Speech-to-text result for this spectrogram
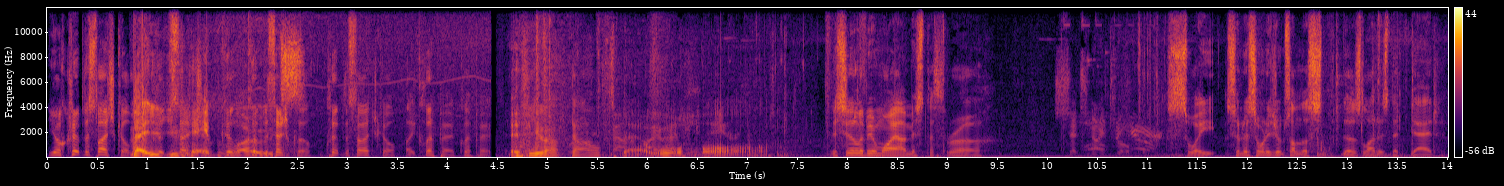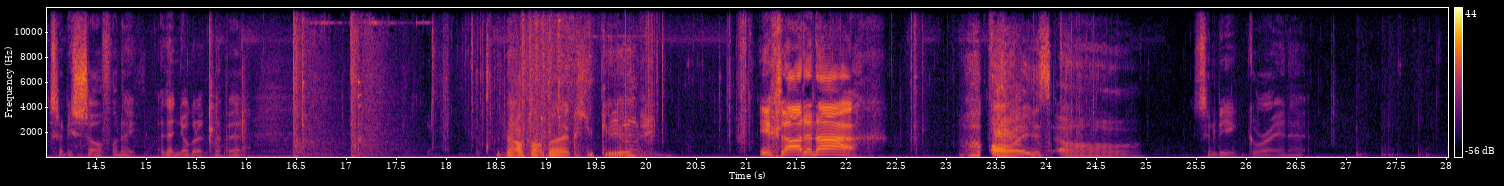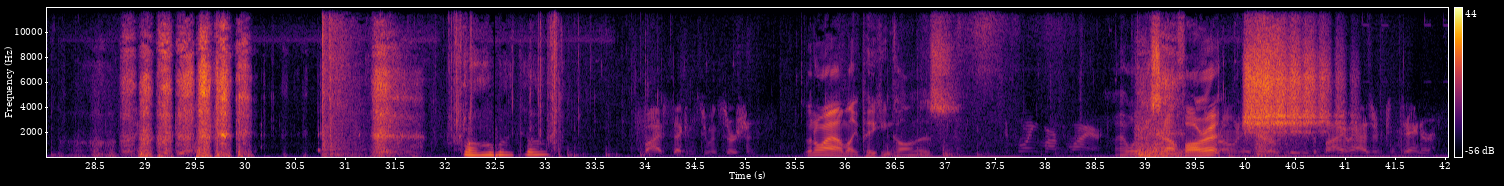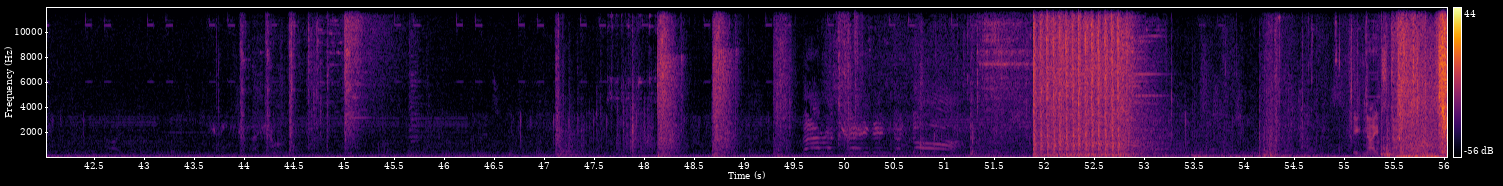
Yo, clip the sledge kill. Mate, you- clip the you sledge hit kill. him clip, clip the sledge kill. Clip the sledge kill. Like clip it, clip it. If you have downs there, whoa. This has only been why I missed the throw. Sweet. As soon as somebody jumps on those, those ladders, they're dead. It's gonna be so funny. And then you're gonna clip it. No, I'm not mad 'cause you good. Ich lade nach! Oh, it's oh. It's gonna be great, innit? Oh my god. Five seconds to insertion. I don't know why I'm like picking corners. I want to listen out for it. Shh. biohazard container.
